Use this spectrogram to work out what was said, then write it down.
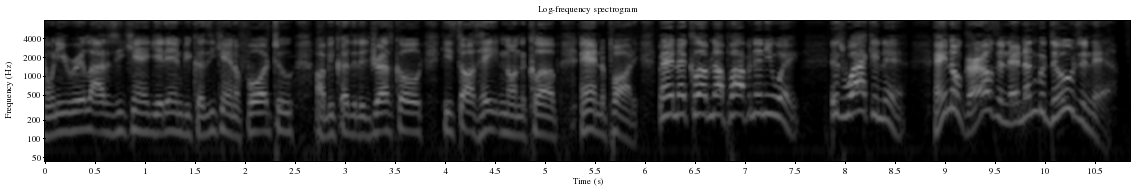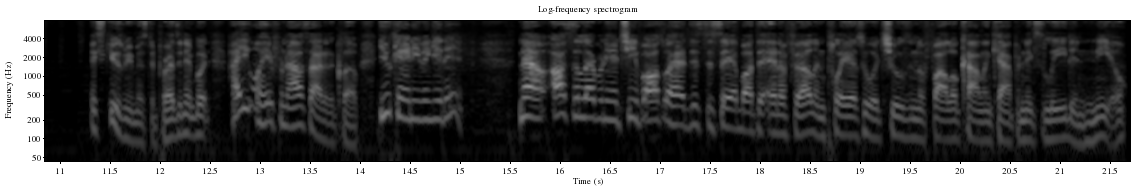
and when he realizes he can't get in because he can't afford to or because of the dress code, he starts hating on the club and the party. Man, that club not popping anyway. It's whack in there. Ain't no girls in there, nothing but dudes in there. Excuse me, Mr. President, but how you gonna hate from the outside of the club? You can't even get in. Now, our celebrity in chief also had this to say about the NFL and players who are choosing to follow Colin Kaepernick's lead and kneel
